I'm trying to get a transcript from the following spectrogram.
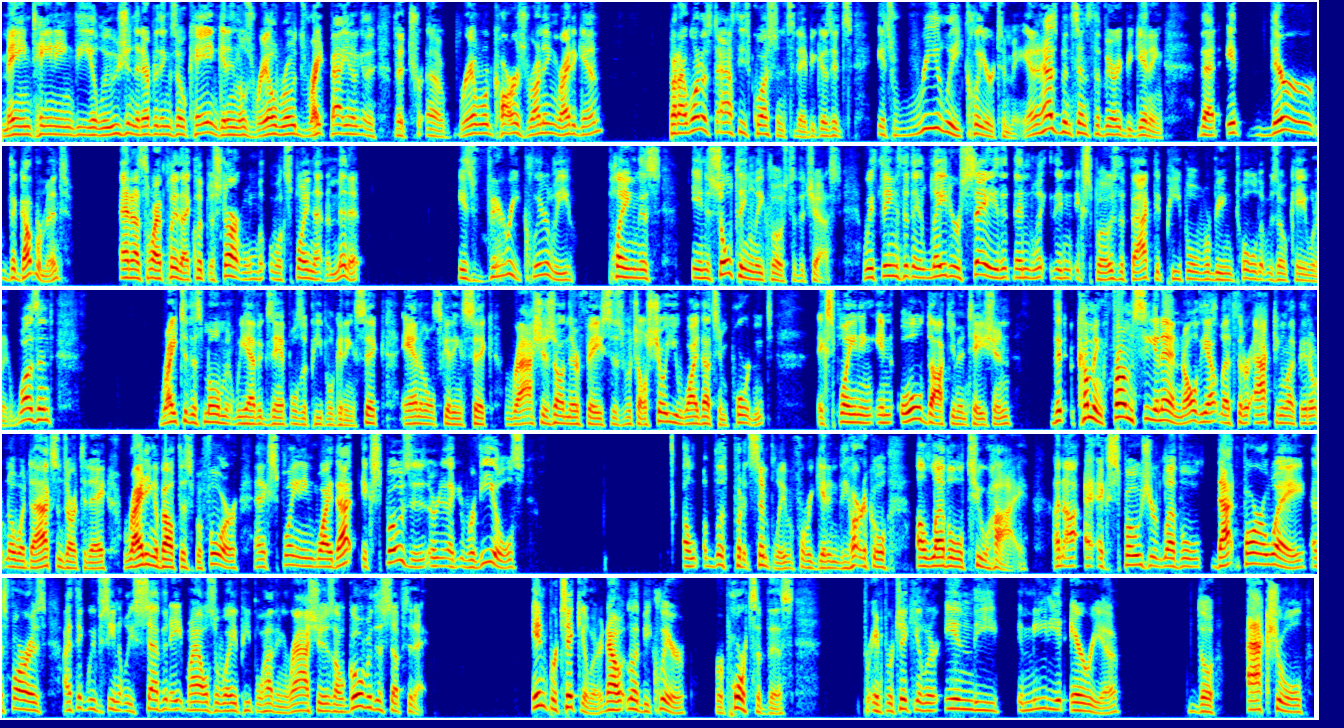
maintaining the illusion that everything's okay and getting those railroads right back, you know, the, the uh, railroad cars running right again. But I want us to ask these questions today because it's it's really clear to me, and it has been since the very beginning that it they're the government, and that's why I play that clip to start. We'll, we'll explain that in a minute. Is very clearly playing this insultingly close to the chest with things that they later say that then, then expose the fact that people were being told it was okay when it wasn't right to this moment, we have examples of people getting sick, animals getting sick, rashes on their faces, which I'll show you why that's important. Explaining in old documentation that coming from CNN and all the outlets that are acting like they don't know what dioxins are today, writing about this before and explaining why that exposes or like reveals. A, let's put it simply before we get into the article a level too high an uh, exposure level that far away as far as i think we've seen at least seven eight miles away people having rashes i'll go over this stuff today in particular, now let's be clear, reports of this, in particular, in the immediate area, the actual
